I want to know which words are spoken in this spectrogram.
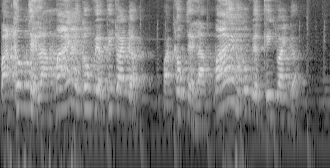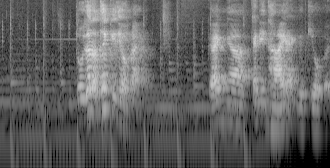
bạn không thể làm mãi một công việc kinh doanh được. Bạn không thể làm mãi một công việc kinh doanh được. Tôi rất là thích cái điều này. Cái anh cái Kenny Thái, anh Việt Kiều vậy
